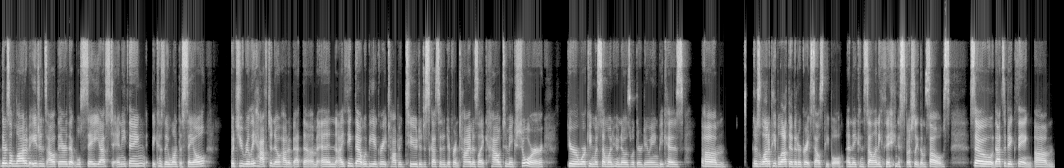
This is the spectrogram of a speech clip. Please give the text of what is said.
there's a lot of agents out there that will say yes to anything because they want the sale but you really have to know how to vet them and i think that would be a great topic too to discuss at a different time is like how to make sure you're working with someone who knows what they're doing because um, there's a lot of people out there that are great salespeople and they can sell anything, especially themselves. So that's a big thing. Um,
